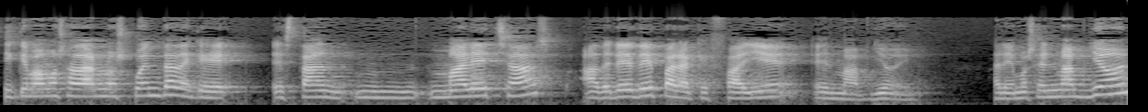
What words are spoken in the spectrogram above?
sí que vamos a darnos cuenta de que están mm, mal hechas adrede para que falle el map join. Haremos el map join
